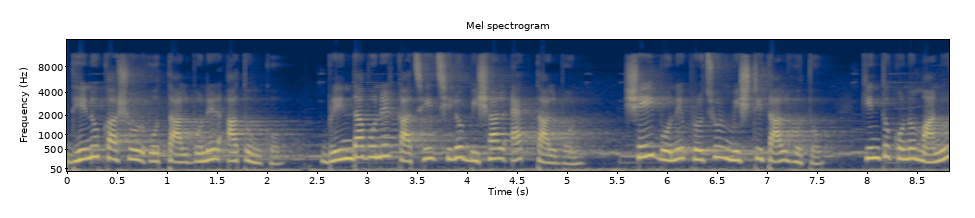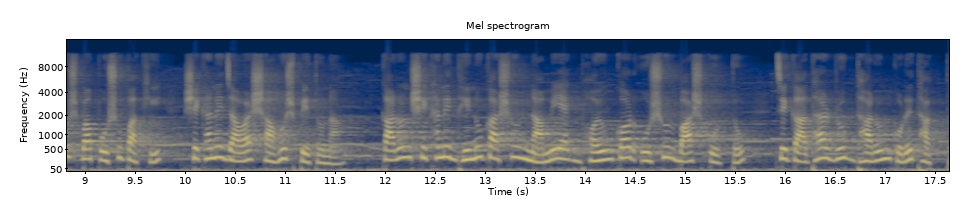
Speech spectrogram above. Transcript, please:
ধেনুকাসুর ও তালবনের আতঙ্ক। বৃন্দাবনের কাছেই ছিল বিশাল এক তালবন। সেই বনে প্রচুর মিষ্টি তাল হতো, কিন্তু কোনো মানুষ বা পশু পাখি সেখানে যাওয়ার সাহস পেত না, কারণ সেখানে ধেনুকাসুর নামে এক ভয়ঙ্কর অসুর বাস করত যে গাধার রূপ ধারণ করে থাকত।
